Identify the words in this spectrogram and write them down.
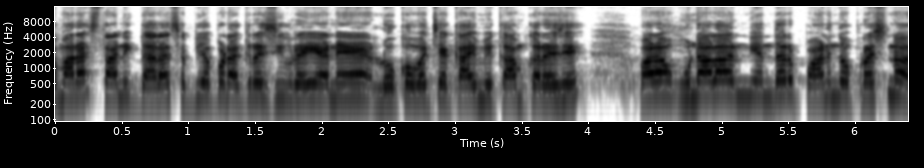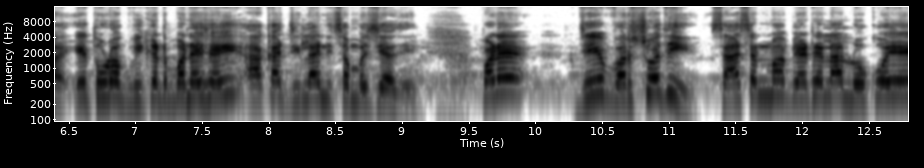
અમારા સ્થાનિક ધારાસભ્ય પણ અગ્રેસિવ રહી અને લોકો વચ્ચે કાયમી કામ કરે છે. પણ ઉનાળાની અંદર પાણીનો પ્રશ્ન એ થોડોક વિકટ બને છે. આખા જિલ્લાની સમસ્યા છે. પણ જે વર્ષોથી શાસનમાં બેઠેલા લોકોએ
